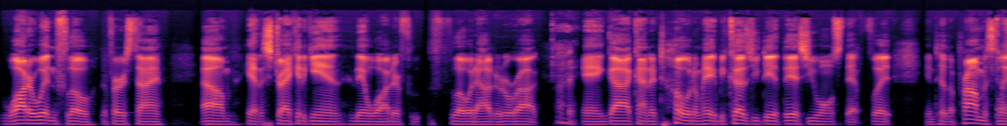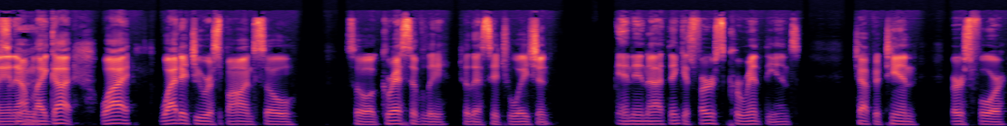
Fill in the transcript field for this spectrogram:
water wouldn't flow the first time. Um, he had to strike it again, then water f- flowed out of the rock. Right. And God kind of told him, Hey, because you did this, you won't step foot into the promised That's land. And I'm like, God, why why did you respond so so aggressively to that situation? And then I think it's First Corinthians chapter 10, verse 4.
